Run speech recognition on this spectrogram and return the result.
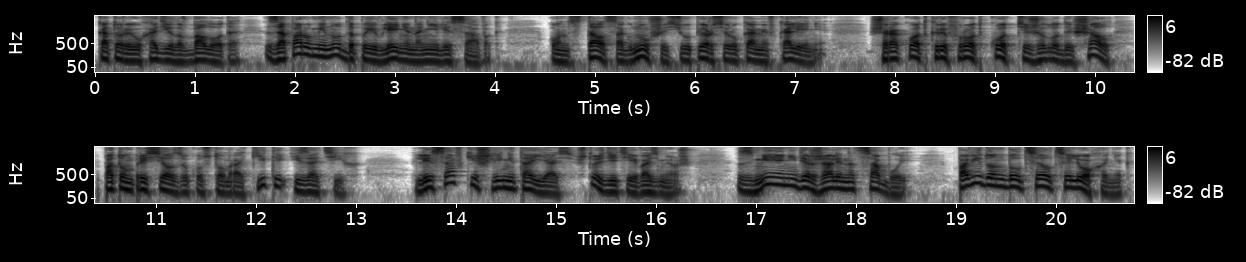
которая уходила в болото, за пару минут до появления на ней лесавок. Он встал, согнувшись, и уперся руками в колени. Широко открыв рот, кот тяжело дышал, потом присел за кустом ракиты и затих. Лесавки шли не таясь, что с детей возьмешь. Змея они держали над собой. По виду он был цел-целеханик,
